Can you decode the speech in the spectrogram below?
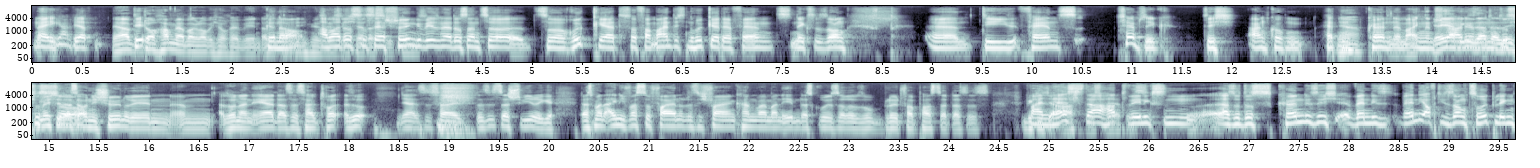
na egal, wir hatten, Ja, doch, haben wir aber, glaube ich, auch erwähnt. Also da genau. bin ich mir sehr Aber das sicher, ist dass ja die schön gewesen, wäre das dann zur, zur Rückkehr, zur vermeintlichen Rückkehr der Fans nächste Saison, ähm, die Fans Champions League sich angucken hätten Ja. können im eigenen Ja, ja, Stadion. wie gesagt, Und also das ich möchte so, das auch nicht schönreden, ähm, sondern eher, dass es halt trotz, also ja, es ist halt, das ist das Schwierige, dass man eigentlich was zu feiern oder sich feiern kann, weil man eben das Größere so blöd verpasst hat, dass es wirklich Leicester hat wenigstens, also das können die sich, wenn die, wenn die auf die Saison zurückblicken,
